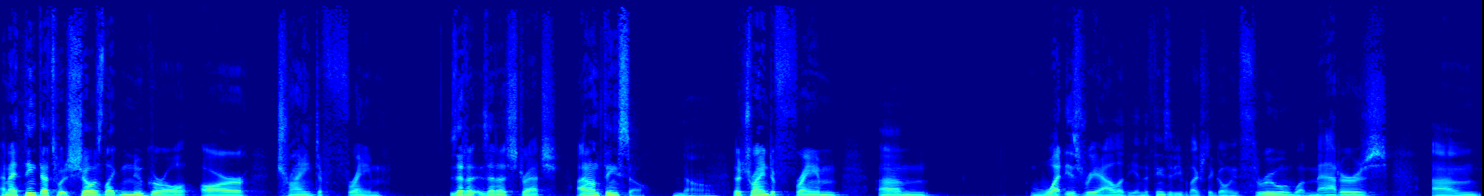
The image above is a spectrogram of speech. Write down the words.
And I think that's what shows like New Girl are trying to frame. Is that a, is that a stretch? I don't think so. No. They're trying to frame um, what is reality and the things that people are actually going through and what matters. Um,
